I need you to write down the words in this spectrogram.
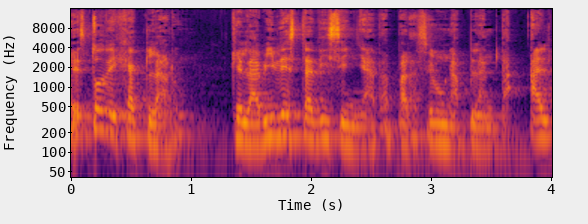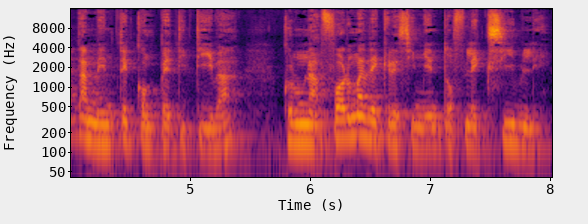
Esto deja claro que la vida está diseñada para ser una planta altamente competitiva con una forma de crecimiento flexible.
